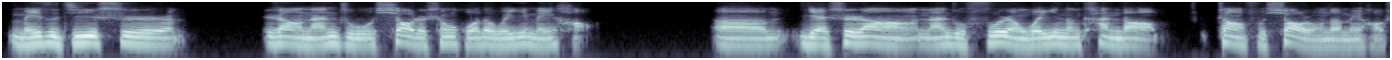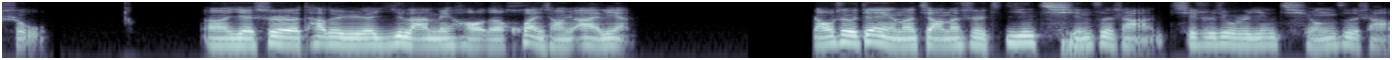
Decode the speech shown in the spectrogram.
梅子鸡是让男主笑着生活的唯一美好，呃，也是让男主夫人唯一能看到丈夫笑容的美好事物，呃，也是他对于依兰美好的幻想与爱恋。然后这个电影呢，讲的是因情自杀，其实就是因情自杀。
